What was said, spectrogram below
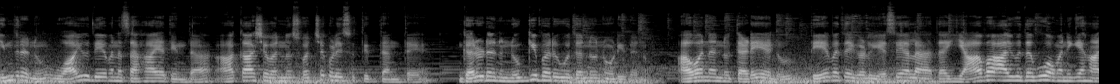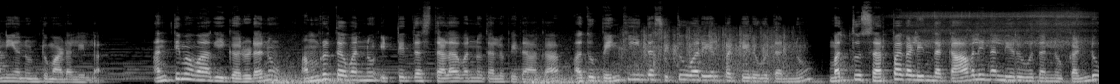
ಇಂದ್ರನು ವಾಯುದೇವನ ಸಹಾಯದಿಂದ ಆಕಾಶವನ್ನು ಸ್ವಚ್ಛಗೊಳಿಸುತ್ತಿದ್ದಂತೆ ಗರುಡನು ನುಗ್ಗಿ ಬರುವುದನ್ನು ನೋಡಿದನು. ಅವನನ್ನು ತಡೆಯಲು ದೇವತೆಗಳು ಎಸೆಯಲಾದ ಯಾವ ಆಯುಧವೂ ಅವನಿಗೆ ಹಾನಿಯನ್ನುಂಟು ಮಾಡಲಿಲ್ಲ. ಅಂತಿಮವಾಗಿ ಗರುಡನು ಅಮೃತವನ್ನು ಇಟ್ಟಿದ್ದ ಸ್ಥಳವನ್ನು ತಲುಪಿದಾಗ ಅದು ಬೆಂಕಿಯಿಂದ ಸುತ್ತುವರಿಯಲ್ಪಟ್ಟಿರುವುದನ್ನು ಮತ್ತು ಸರ್ಪಗಳಿಂದ ಕಾವಲಿನಲ್ಲಿರುವುದನ್ನು ಕಂಡು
